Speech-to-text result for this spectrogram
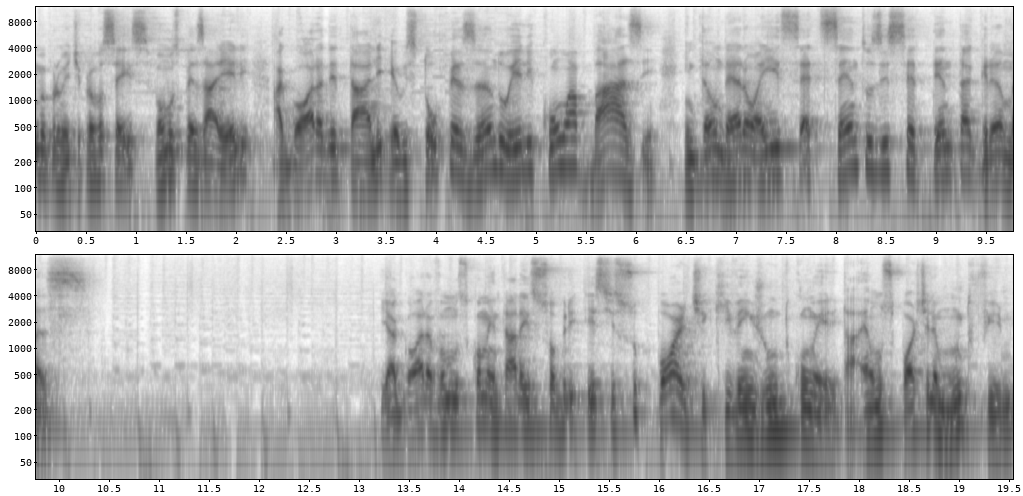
Como eu prometi para vocês, vamos pesar ele. Agora, detalhe, eu estou pesando ele com a base. Então, deram aí 770 gramas. E agora vamos comentar aí sobre esse suporte que vem junto com ele, tá? É um suporte, ele é muito firme.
